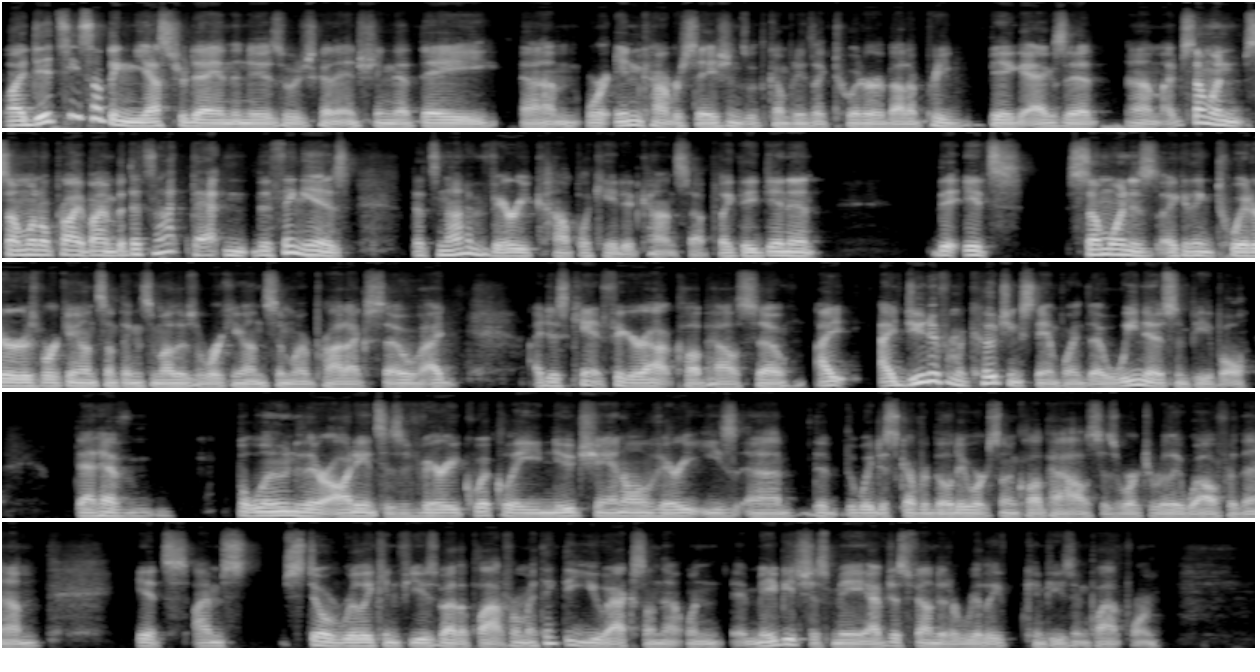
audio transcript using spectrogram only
Well, I did see something yesterday in the news, which is kind of interesting that they um, were in conversations with companies like Twitter about a pretty big exit. Um, someone, someone will probably buy them, but that's not that. The thing is, that's not a very complicated concept. Like they didn't. It's someone is like I think Twitter is working on something. Some others are working on similar products. So I, I just can't figure out Clubhouse. So I, I do know from a coaching standpoint though, we know some people that have ballooned their audiences very quickly. New channel, very easy. Uh, the the way discoverability works on Clubhouse has worked really well for them. It's I'm still really confused by the platform. I think the UX on that one, maybe it's just me. I've just found it a really confusing platform.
